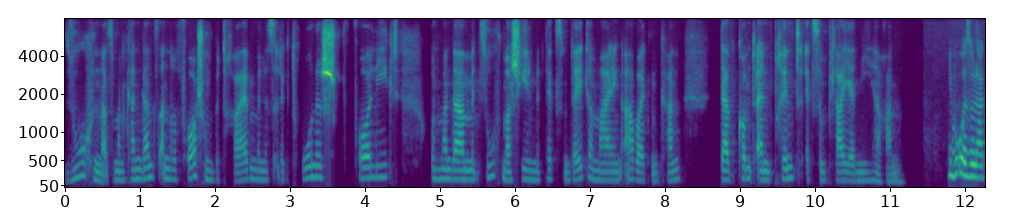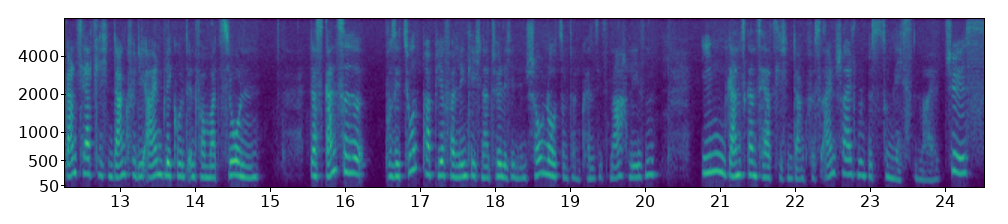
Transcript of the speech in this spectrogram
Suchen. Also man kann ganz andere Forschung betreiben, wenn es elektronisch vorliegt und man da mit Suchmaschinen, mit Text- und Data Mining arbeiten kann. Da kommt ein Print-Exemplar ja nie heran. Liebe Ursula, ganz herzlichen Dank für die Einblicke und Informationen. Das ganze Positionspapier verlinke ich natürlich in den Show Notes und dann können Sie es nachlesen. Ihnen ganz, ganz herzlichen Dank fürs Einschalten und bis zum nächsten Mal. Tschüss!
